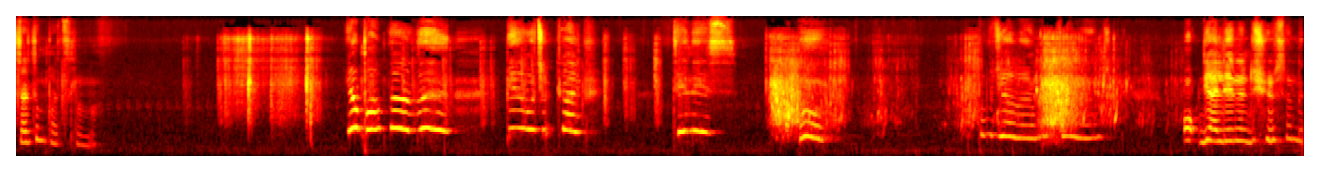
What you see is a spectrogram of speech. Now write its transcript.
Sakın patlama. O diğerlerini düşünsene.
